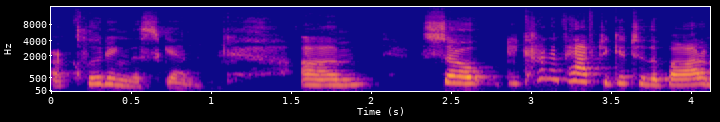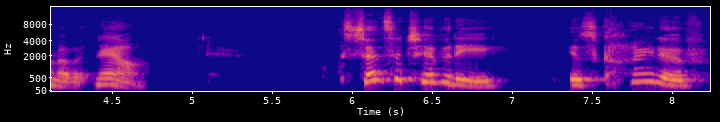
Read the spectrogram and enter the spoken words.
occluding the skin. Um, so you kind of have to get to the bottom of it. Now, sensitivity is kind of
